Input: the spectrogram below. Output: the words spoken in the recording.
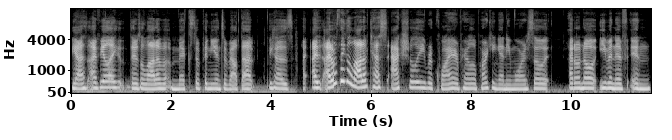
Yes i feel like there's a lot of mixed opinions about that because I, I, I don't think a lot of tests actually require parallel parking anymore. So I don't know even if in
